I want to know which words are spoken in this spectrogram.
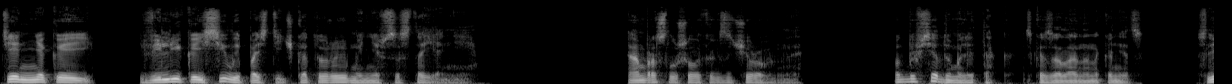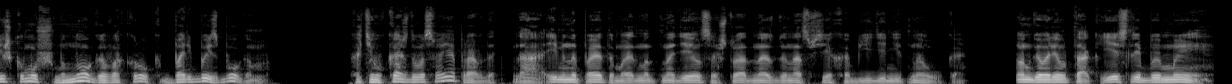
тень некой великой силы, постичь которую мы не в состоянии. Амбра слушала, как зачарованная. — Вот бы все думали так, — сказала она наконец. — Слишком уж много вокруг борьбы с Богом. Хотя у каждого своя правда. Да, именно поэтому Эдмонд надеялся, что однажды нас всех объединит наука. Он говорил так, если бы мы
